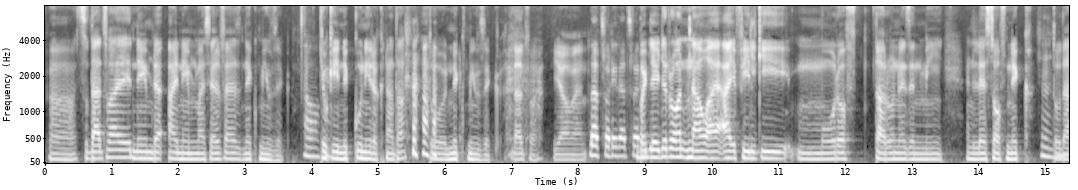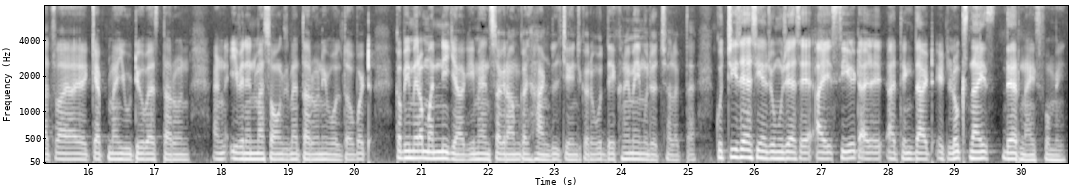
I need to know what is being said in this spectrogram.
uh, so that's why I named I named myself as Nick Music. oh, okay. क्योंकि निक्कू नहीं रखना था तो निक music that's why yeah man That's funny. That's funny. But later on now I I feel कि more of Tarun is in me and less of Nick Mhm. तो that's why I kept my YouTube as Tarun and even in my songs मैं तरुण ही बोलता हूँ. But कभी मेरा मन नहीं किया कि मैं इंस्टाग्राम का हैंडल चेंज करूँ. वो देखने में ही मुझे अच्छा लगता है. कुछ चीज़ें ऐसी हैं जो मुझे ऐसे I see it I I think that it looks nice they are nice for me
